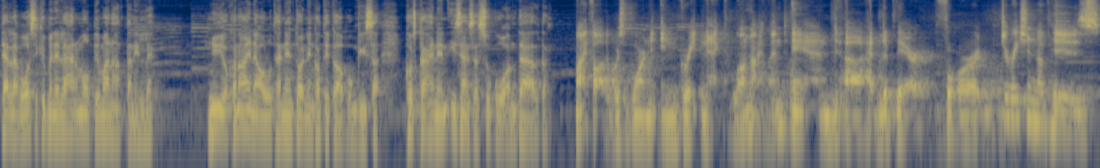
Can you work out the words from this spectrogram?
Tällä vuosikymmenellä hän muutti Manhattanille. New York on aina ollut hänen toinen kotikaupunkinsa, koska hänen isänsä suku on täältä. My father was born in Great Neck, Long Island, and uh, had lived there for duration of his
